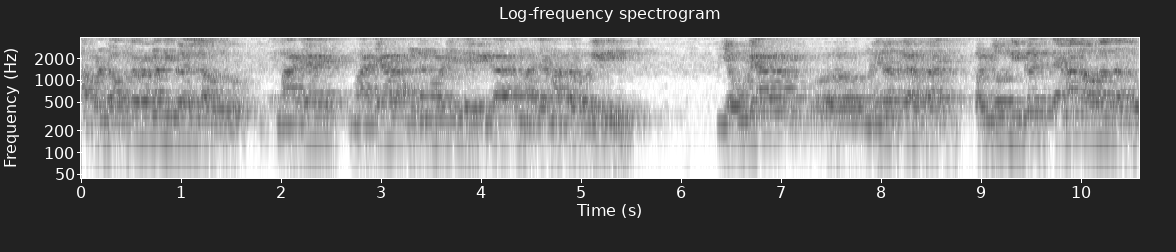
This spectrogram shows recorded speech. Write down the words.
आपण डॉक्टरांना निकष लावतो माझ्या माझ्या अंगणवाडी सेविका माझ्या माता भगिनी एवढ्या मेहनत करतात पण जो निकष त्यांना लावला जातो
